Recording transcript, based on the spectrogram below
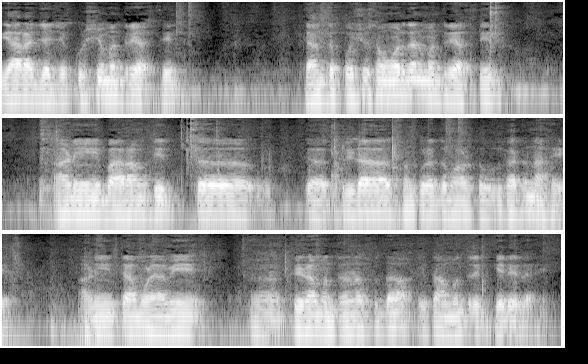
या राज्याचे कृषी मंत्री असतील. त्यानंतर पशुसंवर्धन मंत्री असतील. आणि बारामतीत क्रीडा संकुलाचं मला उद्घाटन आहे. आणि त्यामुळे आम्ही क्रीडा मंत्र्यांना सुद्धा इथं आमंत्रित केलेलं आहे.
